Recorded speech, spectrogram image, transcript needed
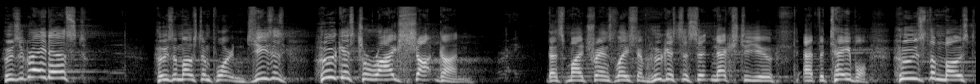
who's the greatest? Who's the most important? Jesus, who gets to ride shotgun? That's my translation of who gets to sit next to you at the table. Who's the most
